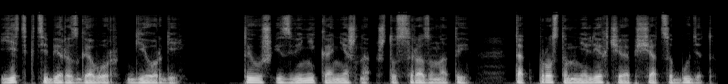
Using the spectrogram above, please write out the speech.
«Есть к тебе разговор, Георгий. Ты уж извини, конечно, что сразу на «ты». Так просто мне легче общаться будет».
